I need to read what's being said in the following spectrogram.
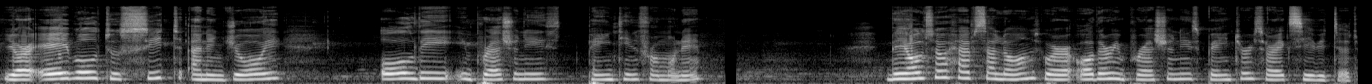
You're able to sit and enjoy all the Impressionist paintings from Monet. They also have salons where other Impressionist painters are exhibited.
